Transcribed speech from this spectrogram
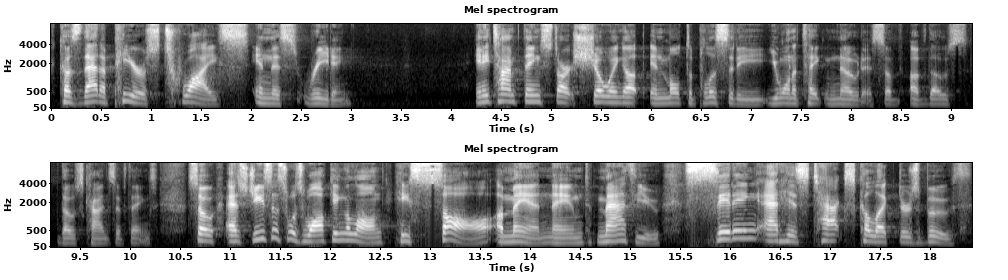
because that appears twice in this reading. Anytime things start showing up in multiplicity, you want to take notice of, of those, those kinds of things. So, as Jesus was walking along, he saw a man named Matthew sitting at his tax collector's booth.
